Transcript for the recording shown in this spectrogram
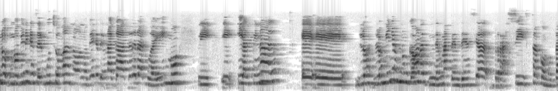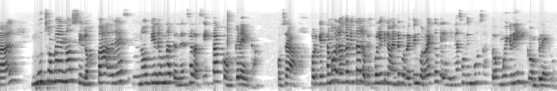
no, no tiene que ser mucho más, no, no tiene que tener una cátedra del judaísmo, ni, y, y al final, eh, eh, los, niños nunca van a tener una tendencia racista como tal, mucho menos si los padres no tienen una tendencia racista concreta. O sea, porque estamos hablando ahorita de lo que es políticamente correcto e incorrecto, que las líneas son difusas, todo es muy gris y complejo.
